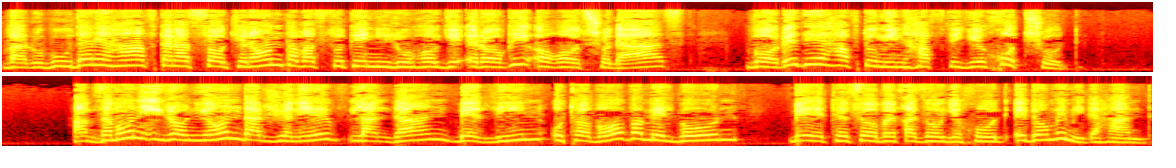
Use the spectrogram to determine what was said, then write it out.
و ربودن هفت از ساکنان توسط نیروهای عراقی آغاز شده است وارد هفتمین هفته خود شد همزمان ایرانیان در ژنو، لندن، برلین، اتاوا و ملبورن به اعتصاب غذای خود ادامه می دهند.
